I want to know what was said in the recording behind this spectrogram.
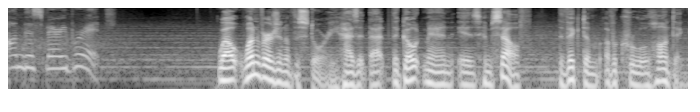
on this very bridge. Well, one version of the story has it that the goat man is himself the victim of a cruel haunting.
